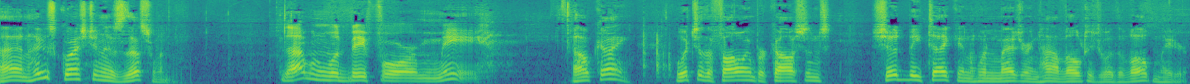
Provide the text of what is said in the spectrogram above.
And whose question is this one? That one would be for me. Okay. Which of the following precautions should be taken when measuring high voltage with a voltmeter?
